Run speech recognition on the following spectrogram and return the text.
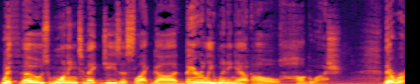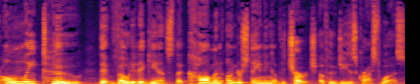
With those wanting to make Jesus like God barely winning out, oh, hogwash. There were only two that voted against the common understanding of the church of who Jesus Christ was.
